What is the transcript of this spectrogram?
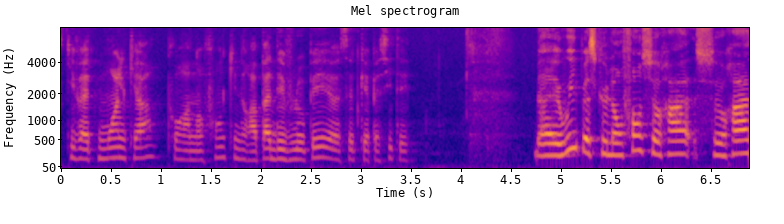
Ce qui va être moins le cas pour un enfant qui n'aura pas développé euh, cette capacité. Ben oui, parce que l'enfant sera, sera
